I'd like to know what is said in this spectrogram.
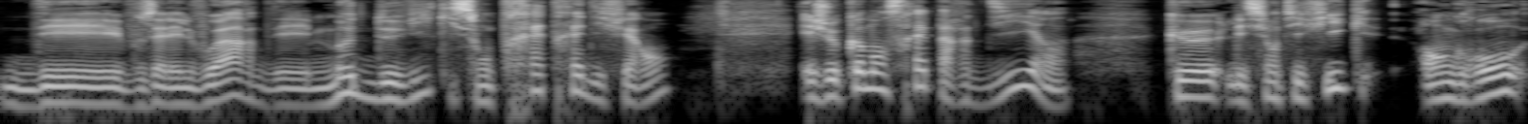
des, vous allez le voir, des modes de vie qui sont très très différents. Et je commencerai par dire que les scientifiques, en gros,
